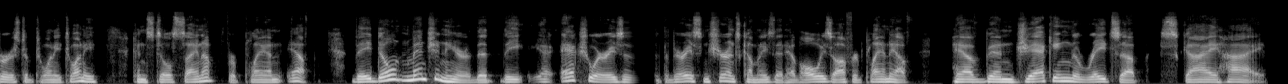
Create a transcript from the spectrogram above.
1st of 2020 can still sign up for Plan F. They don't mention here that the uh, actuaries at the various insurance companies that have always offered Plan F have been jacking the rates up sky high.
